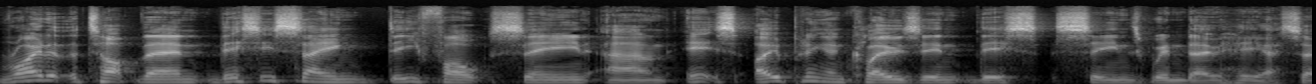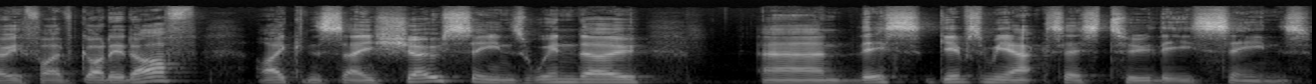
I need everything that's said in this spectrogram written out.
Right at the top then, this is saying default scene and it's opening and closing this scenes window here. So if I've got it off, I can say show scenes window and this gives me access to these scenes.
